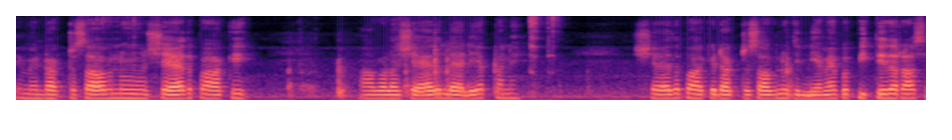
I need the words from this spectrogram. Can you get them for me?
ਇਹ ਮੈਂ ਡਾਕਟਰ ਸਾਹਿਬ ਨੂੰ ਸ਼ਹਿਦ ਪਾ ਕੇ, ਆਹ ਵਾਲਾ ਸ਼ਹਿਦ ਲੈ ਲਿਆ ਆਪਾਂ ਨੇ। ਸ਼ਹਿਦ ਪਾ ਕੇ ਡਾਕਟਰ ਸਾਹਿਬ ਨੂੰ ਦਿੰਨੀ ਆ ਮੈਂ ਪਪੀਤੇ ਦਾ ਰਸ।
